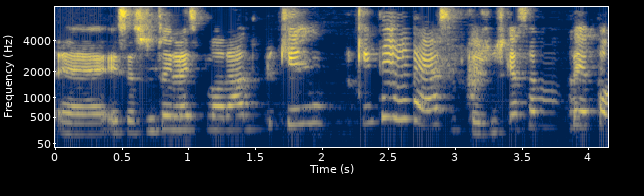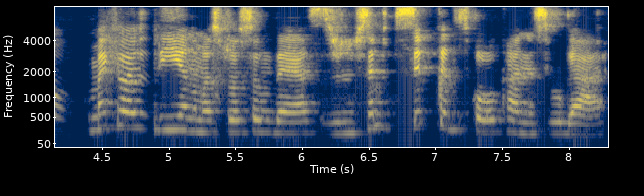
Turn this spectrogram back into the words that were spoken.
É, esse assunto ele é explorado porque que interessa, porque a gente quer saber pô, como é que eu agiria numa situação dessas. A gente sempre, sempre tenta se colocar nesse lugar.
